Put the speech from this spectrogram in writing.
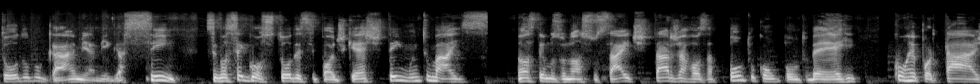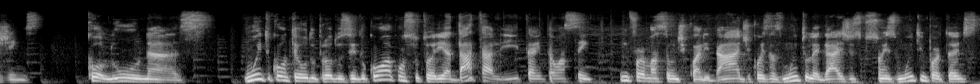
todo lugar, minha amiga. Sim, se você gostou desse podcast, tem muito mais. Nós temos o nosso site tarjarosa.com.br com reportagens, colunas, muito conteúdo produzido com a consultoria da Talita, então assim, informação de qualidade, coisas muito legais, discussões muito importantes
